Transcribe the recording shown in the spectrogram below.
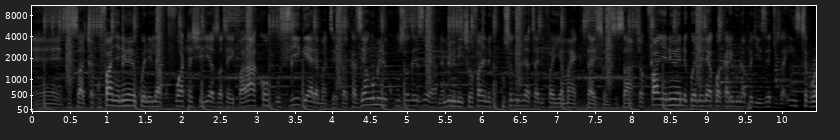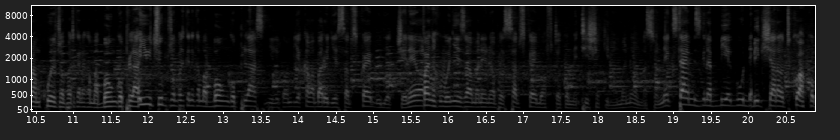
Eh, sasa cha kufanya ni wewe kuendelea kufuata sheria za taifa lako, usiige yale mataifa. Kazi yangu mimi ni kukusogezea, na mimi nilichofanya ni kukusogezea taarifa ya Mike Tyson. Sasa cha kufanya ni wewe kuendelea kwa karibu na peji zetu za Instagram, kule tunapatikana kama Bongo Plus, YouTube tunapatikana kama Bongo Plus. Nilikwambia kama bado hujasubscribe, hujachelewa, fanya kubonyeza maneno hapo subscribe, afuta kometisha kinoma noma. So next time is gonna be a good big shout out kwako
